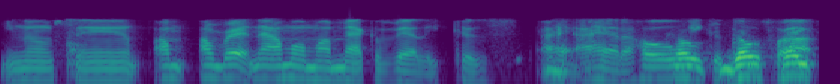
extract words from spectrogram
You know what I'm saying? I'm I'm right now. I'm on my Machiavelli because I mm. I had a whole Coach, week of Ghostface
